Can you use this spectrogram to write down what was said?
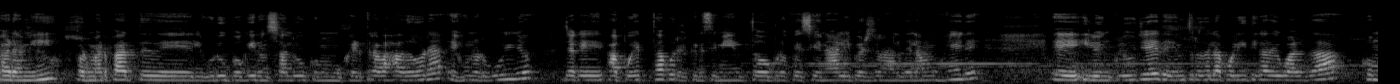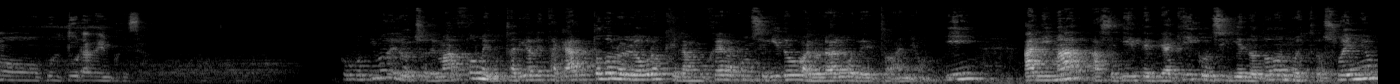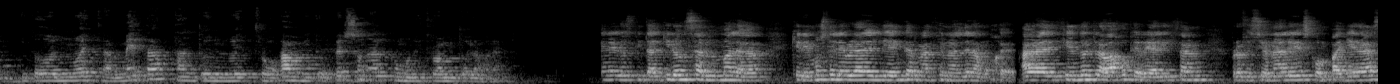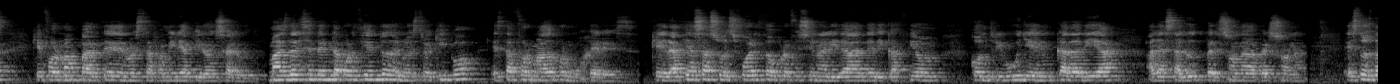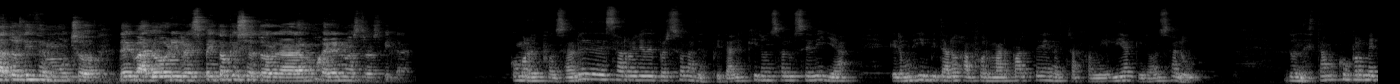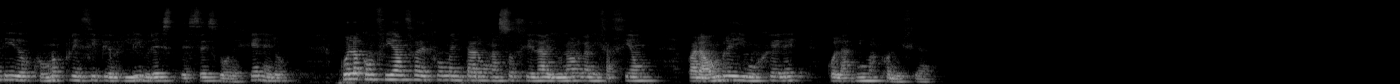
Para mí, formar parte del grupo Quirón Salud como mujer trabajadora es un orgullo, ya que apuesta por el crecimiento profesional y personal de las mujeres eh, y lo incluye dentro de la política de igualdad como cultura de empresa. Con motivo del 8 de marzo me gustaría destacar todos los logros que la mujer ha conseguido a lo largo de estos años y animar a seguir desde aquí consiguiendo todos nuestros sueños y todas nuestras metas, tanto en nuestro ámbito personal como en nuestro ámbito laboral. En el Hospital Quirón Salud Málaga queremos celebrar el Día Internacional de la Mujer, agradeciendo el trabajo que realizan profesionales, compañeras que forman parte de nuestra familia Quirón Salud. Más del 70% de nuestro equipo está formado por mujeres, que gracias a su esfuerzo, profesionalidad, dedicación, contribuyen cada día a la salud persona a persona. Estos datos dicen mucho del valor y respeto que se otorga a la mujer en nuestro hospital. Como responsable de desarrollo de personas de Hospitales Quirón Salud Sevilla, queremos invitaros a formar parte de nuestra familia Quirón Salud, donde estamos comprometidos con unos principios libres de sesgo de género, con la confianza de fomentar una sociedad y una organización para hombres y mujeres con las mismas condiciones.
